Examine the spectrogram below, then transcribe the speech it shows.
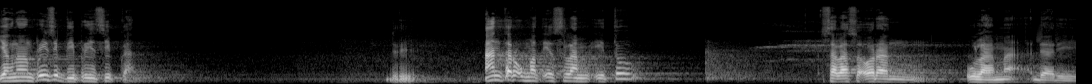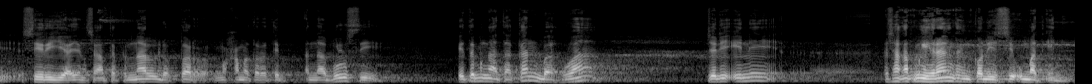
yang non prinsip diprinsipkan. Jadi antar umat Islam itu salah seorang ulama dari Syria yang sangat terkenal Dr. Muhammad Ratib An-Nabulsi itu mengatakan bahwa jadi ini sangat mengherankan kondisi umat ini.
